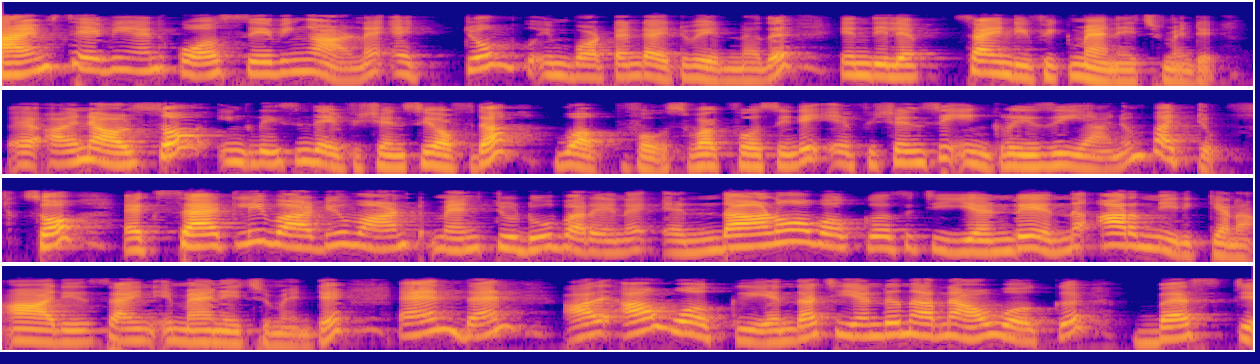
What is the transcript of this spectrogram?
time saving and cost saving ആണ് ഏറ്റവും ഇമ്പോർട്ടന്റ് ആയിട്ട് വരുന്നത്. എന്തിൽ? Scientific management and also increasing the efficiency of the work force work ഫോഴ്സിന്റെ എഫിഷ്യൻസി ഇൻക്രീസ് ചെയ്യാനും പറ്റും. So exactly what you want men to do പറയുന്നത് എന്താണോ വർക്കേഴ്സ് ചെയ്യേണ്ടത് എന്ന് അറിഞ്ഞിരിക്കണം. ആര്? സൈൻ മാനേജ്മെന്റ് ആൻഡ് ദെൻ ആ വർക്ക് എന്താ ചെയ്യേണ്ടതെന്ന് പറഞ്ഞാൽ ആ വർക്ക് ബെസ്റ്റ്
